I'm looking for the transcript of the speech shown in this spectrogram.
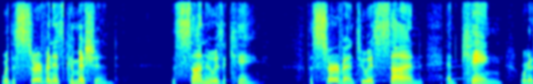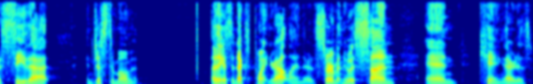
where the servant is commissioned, the son who is a king. The servant who is son and king. We're going to see that in just a moment. I think it's the next point in your outline there. The servant who is son and king. There it is.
